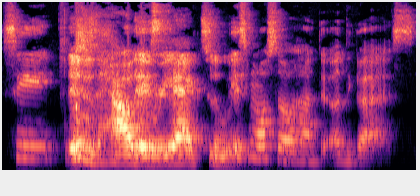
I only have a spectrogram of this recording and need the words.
See, This is how they react to it. It's more so how the other guys.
